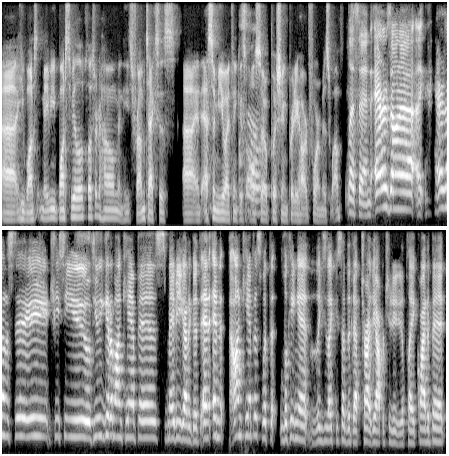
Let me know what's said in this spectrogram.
Uh, he wants maybe wants to be a little closer to home, and he's from Texas. Uh, and SMU, I think, is So- also pushing pretty hard for him as well. Listen, Arizona, like, Arizona State, TCU. If you can get them on campus, maybe you got a good and and on campus with the, looking at like like you said the depth chart, the opportunity to play quite a bit.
